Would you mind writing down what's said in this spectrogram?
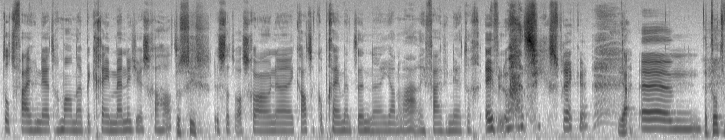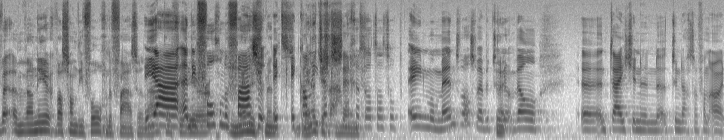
tot 35 man heb ik geen managers gehad. Precies. Dus dat was gewoon, eh, ik had ook op een gegeven moment in eh, januari 35 evaluatiegesprekken. Ja. Ehm, En Tot, wanneer was dan die volgende fase? ja, en die volgende fase, ik, ik kan niet echt zeggen dat dat op één moment was. We hebben toen Nee. wel eh, een tijdje, eh, toen dachten we van, oh, eh,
